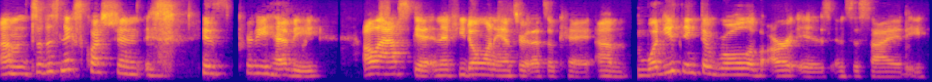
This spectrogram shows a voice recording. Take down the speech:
Um, so this next question is is pretty heavy. I'll ask it, and if you don't want to answer it, that's okay. Um, what do you think the role of art is in society?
